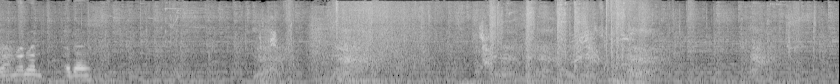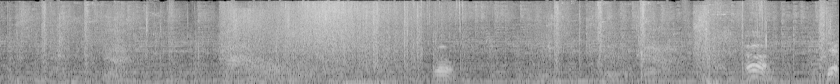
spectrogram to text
Run, run, run. Okay. Whoa. Ah! Shit.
